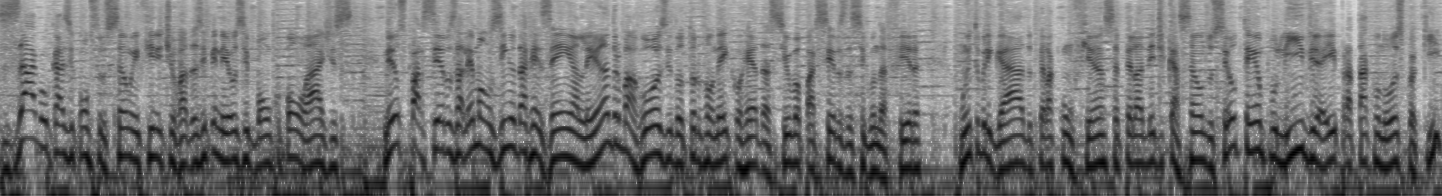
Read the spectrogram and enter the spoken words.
Zago Casa e Construção, Infinity Rodas e Pneus e Bom Cupom Lages. Meus parceiros Alemãozinho da Resenha, Leandro Barroso e Dr. Vonei Correia da Silva, parceiros da segunda-feira. Muito obrigado pela confiança, pela dedicação do seu tempo livre aí para estar tá conosco aqui.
